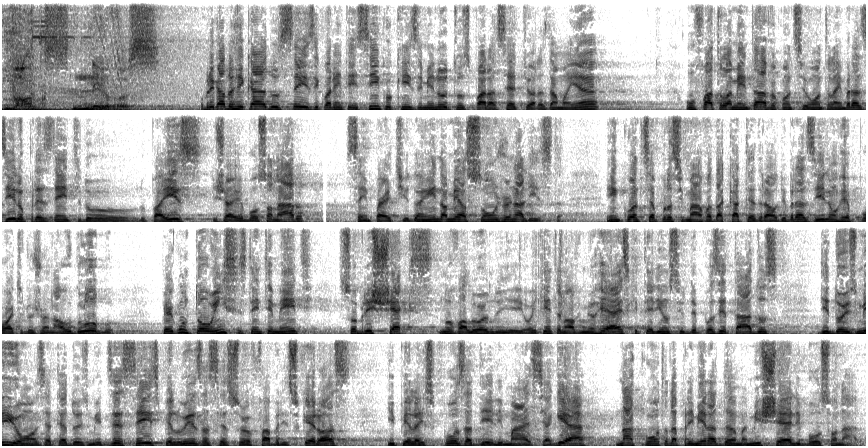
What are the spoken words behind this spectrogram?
Vox News. Obrigado, Ricardo. 6 e 45 15 minutos para 7 horas da manhã. Um fato lamentável aconteceu ontem lá em Brasília. O presidente do, do país, Jair Bolsonaro, sem partido ainda, ameaçou um jornalista. Enquanto se aproximava da Catedral de Brasília, um repórter do jornal O Globo perguntou insistentemente sobre cheques no valor de 89 mil reais que teriam sido depositados de 2011 até 2016 pelo ex-assessor Fabrício Queiroz e pela esposa dele, Márcia Aguiar, na conta da primeira-dama, Michele Bolsonaro.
